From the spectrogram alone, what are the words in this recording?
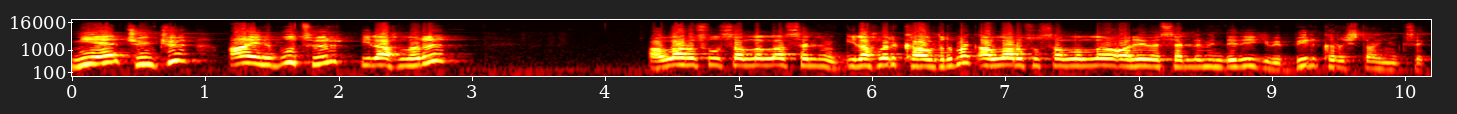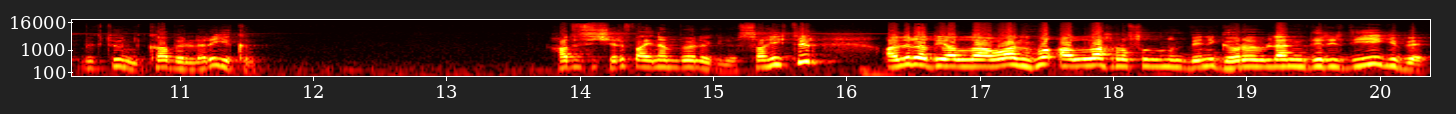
Niye? Çünkü aynı bu tür ilahları Allah Resulü sallallahu aleyhi ve sellem ilahları kaldırmak Allah Resulü sallallahu aleyhi ve sellemin dediği gibi bir karıştan yüksek bütün kabirleri yıkın. Hadis-i şerif aynen böyle geliyor. Sahihtir. Ali radıyallahu anhu Allah Resulü'nün beni görevlendirdiği gibi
